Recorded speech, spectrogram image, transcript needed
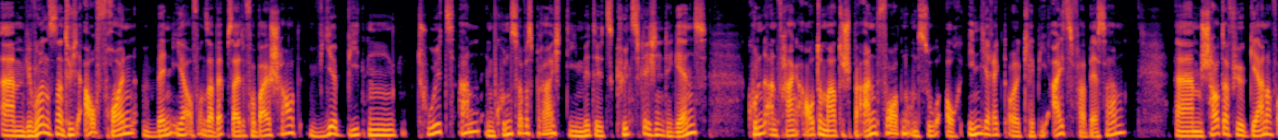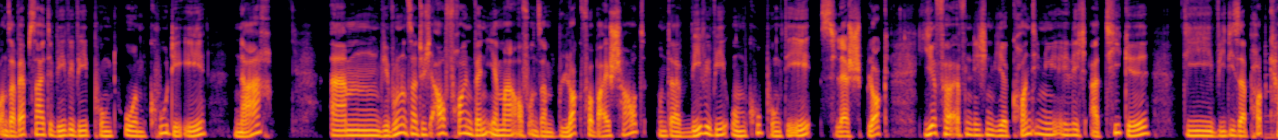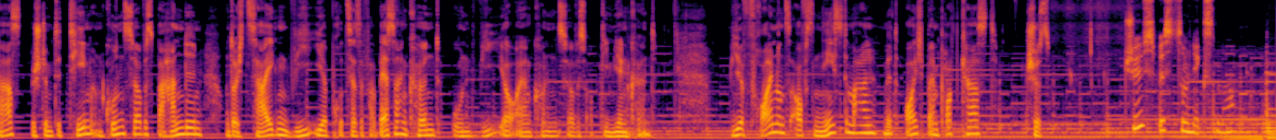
Ähm, wir würden uns natürlich auch freuen, wenn ihr auf unserer Webseite vorbeischaut. Wir bieten Tools an im Kundenservice-Bereich, die mittels künstlicher Intelligenz Kundenanfragen automatisch beantworten und so auch indirekt eure KPIs verbessern. Ähm, schaut dafür gerne auf unserer Webseite www.omq.de nach. Ähm, wir würden uns natürlich auch freuen, wenn ihr mal auf unserem Blog vorbeischaut unter www.umq.de slash blog. Hier veröffentlichen wir kontinuierlich Artikel, die wie dieser Podcast bestimmte Themen und Kundenservice behandeln und euch zeigen, wie ihr Prozesse verbessern könnt und wie ihr euren Kundenservice optimieren könnt. Wir freuen uns aufs nächste Mal mit euch beim Podcast. Tschüss. Tschüss, bis zum nächsten Mal.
